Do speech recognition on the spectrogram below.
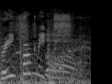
free for me.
